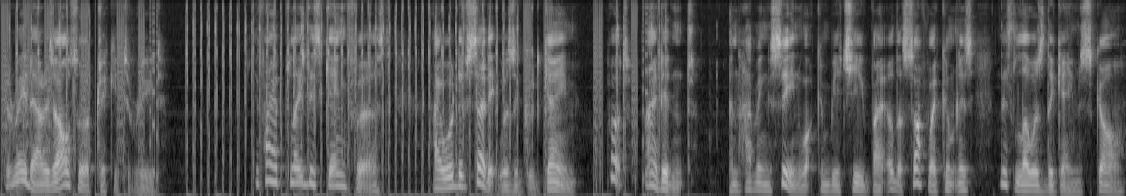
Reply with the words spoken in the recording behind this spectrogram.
The radar is also tricky to read. If I had played this game first, I would have said it was a good game, but I didn't, and having seen what can be achieved by other software companies, this lowers the game's score.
